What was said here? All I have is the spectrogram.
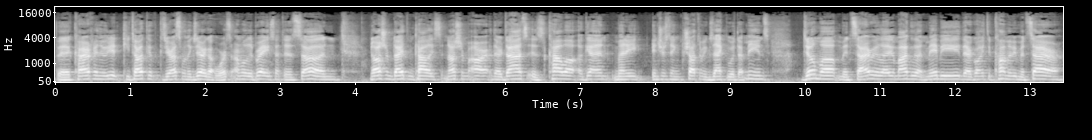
The Karachin Kitakiv Kziras when the Gzera got worse. Armor Libre said to his son. Nashim Daitin Kalis. Nashim are their das is Kala. Again, many interesting shatim exactly what that means. Dilma Mitzari Magla. Maybe they're going to come maybe Mitzar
